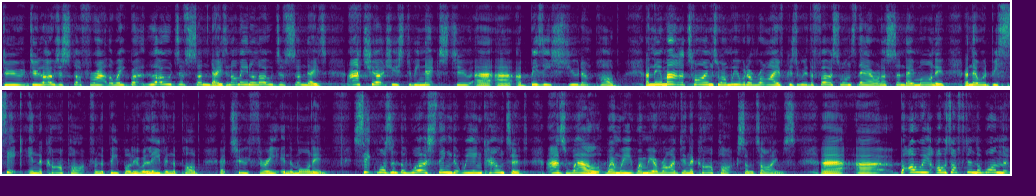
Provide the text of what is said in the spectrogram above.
do, do loads of stuff throughout the week, but loads of Sundays. And I mean loads of Sundays. Our church used to be next to uh, a busy student pub. And the amount of times when we would arrive, because we were the first ones there on a Sunday morning, and there would be sick in the car park from the people who were leaving the pub at 2, 3 in the morning. Sick wasn't the worst thing that we encountered as well when we, when we arrived in the car park sometimes. Uh, uh, but I, I was often the one that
